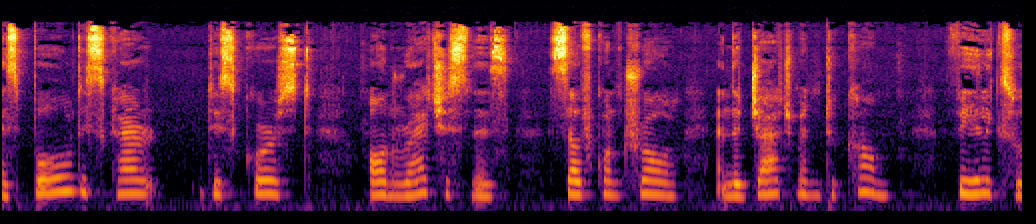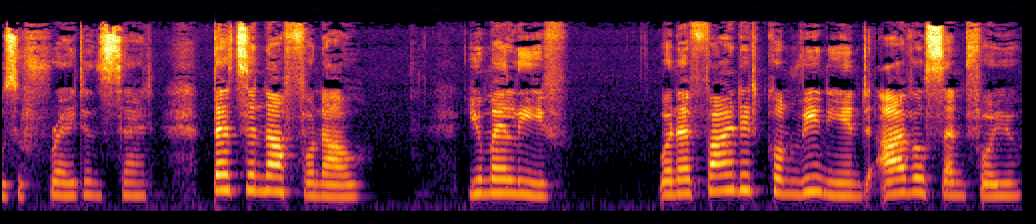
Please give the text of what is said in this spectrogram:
As Paul discoursed on righteousness, self control, and the judgment to come, Felix was afraid and said, That's enough for now. You may leave. When I find it convenient, I will send for you.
